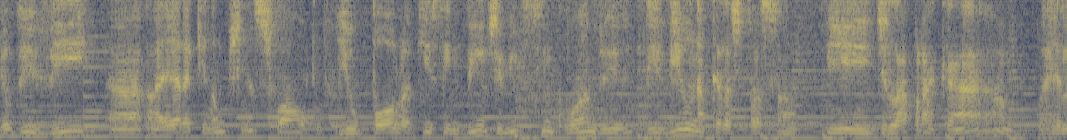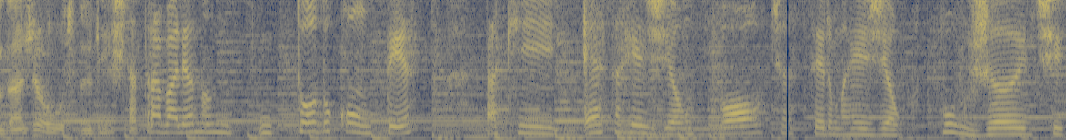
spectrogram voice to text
eu vivi a, a, era que não tinha asfalto. E o polo aqui tem 20, 25 anos e viviam naquela situação. E de lá para cá, a realidade é outra. Né? A gente está trabalhando em todo o contexto para que essa região volte a ser uma região pujante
